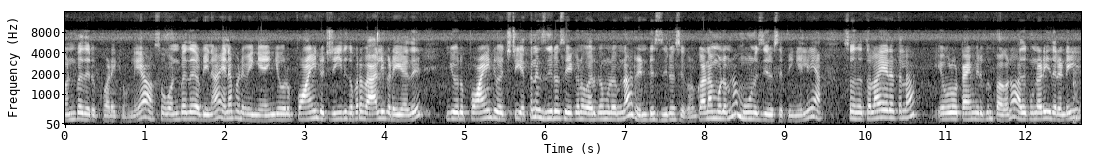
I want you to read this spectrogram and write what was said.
ஒன்பது இருக்கும் கிடைக்கும் இல்லையா? ஸோ ஒன்பது அப்படின்னா என்ன பண்ணுவீங்க? இங்கே ஒரு பாயிண்ட் வச்சுட்டு இதுக்கப்புறம் வேல்யூ கிடையாது. இங்கே ஒரு பாயிண்ட் வச்சுட்டு எத்தனை ஜீரோ சேர்க்கணும்? வர்க்க மூலம்னா ரெண்டு ஜீரோ சேர்க்கணும். கண மூலம்னா மூணு ஜீரோ சேர்ப்பீங்க இல்லையா? ஸோ அந்த தொள்ளாயிரத்தில் எவ்வளோ டைம் இருக்குன்னு பார்க்கணும். அதுக்கு முன்னாடி இது ரெண்டையும்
